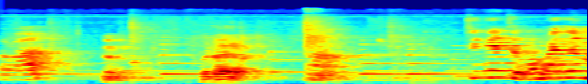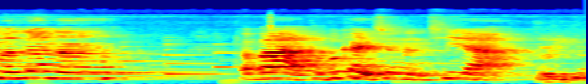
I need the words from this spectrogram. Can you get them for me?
爸爸。嗯，回来了。嗯，今天怎么会那么热呢？爸爸，可不可以吹冷气呀？可以啊，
